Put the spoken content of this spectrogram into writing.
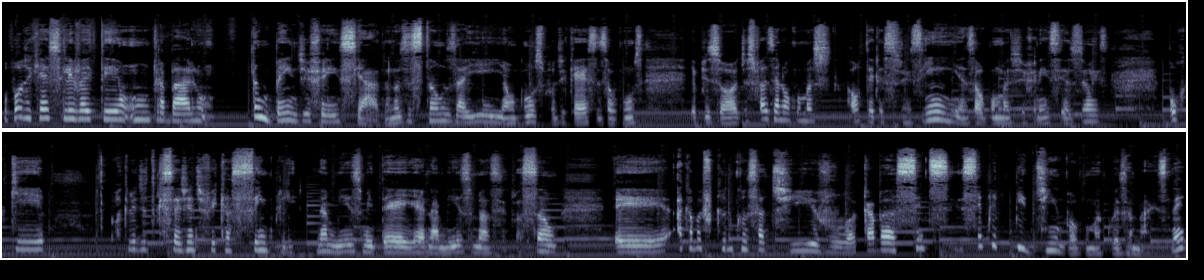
o podcast ele vai ter um trabalho também diferenciado. Nós estamos aí em alguns podcasts, alguns episódios, fazendo algumas alterações, algumas diferenciações, porque eu acredito que se a gente fica sempre na mesma ideia, na mesma situação, é, acaba ficando cansativo, acaba sempre, sempre pedindo alguma coisa a mais, né?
